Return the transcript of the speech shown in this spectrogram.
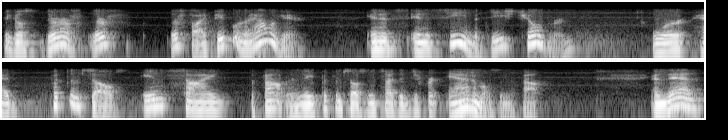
he goes, there are there are, there are five people in an alligator, and it's and it seemed that these children were had put themselves inside the fountain, and they put themselves inside the different animals in the fountain. And then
